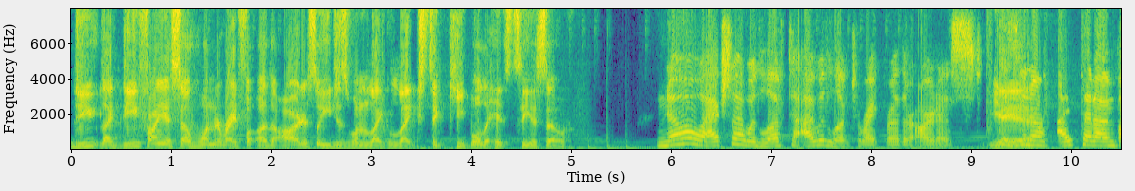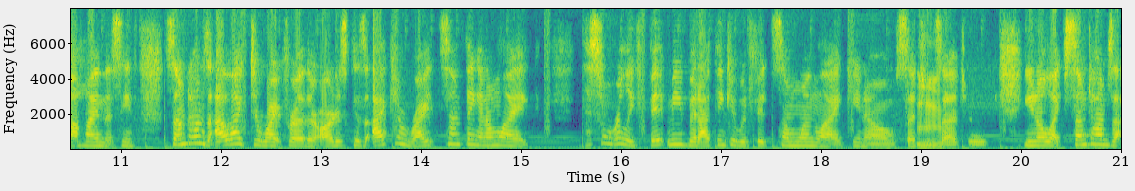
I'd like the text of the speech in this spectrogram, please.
Do you like? Do you find yourself wanting to write for other artists, or you just want to like like stick keep all the hits to yourself? No, actually, I would love to. I would love to write for other artists. Yeah, yeah. You know, I said I'm behind the scenes. Sometimes I like to write for other artists because I can write something and I'm like, this won't really fit me, but I think it would fit someone like you know such Mhm. and such. Or, you know, like sometimes. I,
